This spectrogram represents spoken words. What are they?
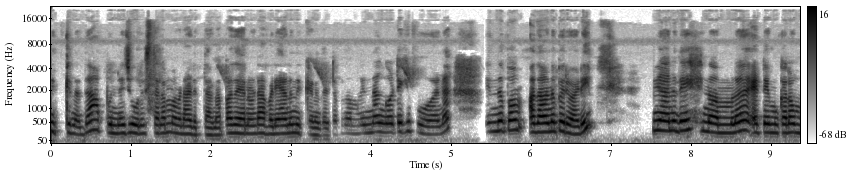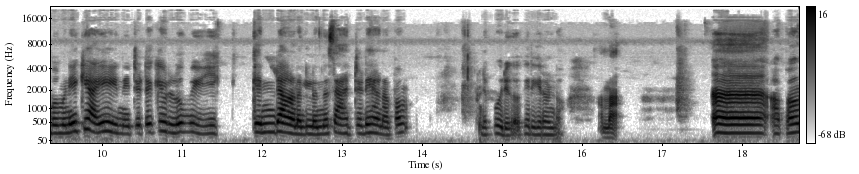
നിൽക്കുന്നത് അപ്പുന്റെ ജോലി സ്ഥലം അവിടെ അടുത്താണ്. അപ്പോൾ അത് കാരണം അവിടെയാണ് നിൽക്കുന്നത് കേട്ടോ. അപ്പോൾ നമ്മൾ ഇന്ന് അങ്ങോട്ടേക്ക് പോവാണ്. ഇന്നിപ്പം അതാണ് പരിപാടി. ഞാനിതേ നമ്മൾ എട്ടേ മുക്കാൽ ഒമ്പത് മണിയൊക്കെ ആയി എഴുന്നേറ്റിട്ടൊക്കെ ഉള്ളൂ. വീക്കെൻഡ് ആണല്ലോ. ഇന്ന് സാറ്റർഡേ ആണ്. അപ്പം എന്റെ പുരുകൊക്കെ ഇരിക്കുന്നുണ്ടോ അമ്മ. അപ്പം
